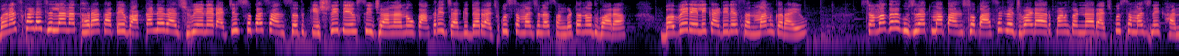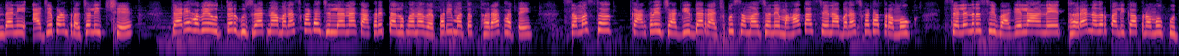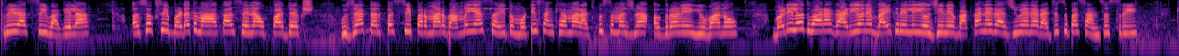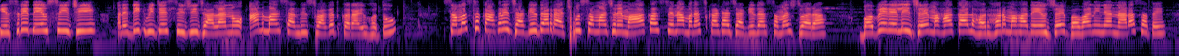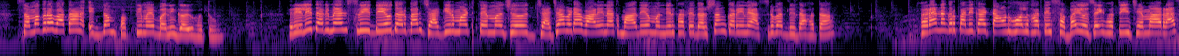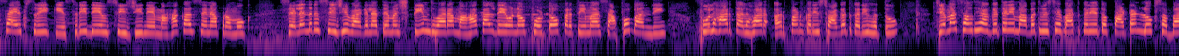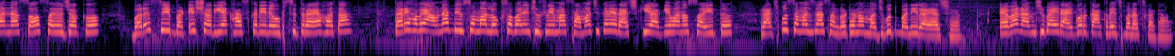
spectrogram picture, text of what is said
બનાસકાંઠા જિલ્લાના થરા ખાતે વાંકાને રાજવી અને રાજ્યસભા સાંસદ કેશરી દેવસિંહ ઝાલાનું કાંકરે જાગીરદાર રાજપૂત સમાજના સંગઠનો દ્વારા ભવ્ય રેલી કાઢીને સન્માન કરાયું. સમગ્ર ગુજરાતમાં પાંચસો બાસઠ રજવાડા અર્પણ કરનાર રાજપૂત સમાજની ખાનદાની આજે પણ પ્રચલિત છે. ત્યારે હવે ઉત્તર ગુજરાતના બનાસકાંઠા જિલ્લાના કાંકરેજ તાલુકાના વેપારી મથક થરા ખાતે સમસ્ત કાંકરેજ જાગીરદાર રાજપૂત સમાજ અને મહાકાશ સેના બનાસકાંઠા પ્રમુખ શૈલેન્દ્રસિંહ વાઘેલા અને થરા નગરપાલિકા પ્રમુખ પૃથ્વીરાજસિંહ વાઘેલા, અશોકસિંહ ભડત મહાકાશ સેના ઉપાધ્યક્ષ ગુજરાત દલપતસિંહ પરમાર વામૈયા સહિત મોટી સંખ્યામાં રાજપૂત સમાજના અગ્રણી યુવાનો, વડીલો દ્વારા ગાડીઓ અને બાઇક રેલી યોજીને વાંકાને રાજવી અને રાજ્યસભા સાંસદ શ્રી કેસરી દેવસિંહજી અને દિગ્વિજય સિંહજી ઝાલાનું આનમાન સાંધી સ્વાગત કરાયું હતું. સમસ્ત કાંકરે જાગીરદાર રાજપૂત સમાજ અને મહાકાલ સેના બનાસકાંઠા જાગીરદાર સમાજ દ્વારા ભવ્ય રેલી જય મહાકાલ, હર હર મહાદેવ, જય ભવાનીના નારા સાથે સમગ્ર વાતાવરણ એકદમ ભક્તિમય બની ગયું હતું. રેલી દરમિયાન શ્રી દેવ દરબાર જાગીર મઠ તેમજ જાજાવડા વાળીનાથ મહાદેવ મંદિર ખાતે દર્શન કરીને આશીર્વાદ લીધા હતા. થરા નગરપાલિકા ટાઉન હોલ ખાતે સભા યોજાઈ હતી, જેમાં રાજ સાહેબ શ્રી કેસરી દેવસિંહજીને મહાકાલ સેના પ્રમુખ શૈલેન્દ્રસિંહજી વાઘેલા તેમજ ટીમ દ્વારા મહાકાલ દેવનો ફોટો, પ્રતિમા, સાફો બાંધી, ફૂલહાર તલવાર અર્પણ કરી સ્વાગત કર્યું હતું. જેમાં સૌથી અગત્યની બાબત વિશે વાત કરીએ તો પાટણ લોકસભાના સહસંયોજક ભરતસિંહ ભટ્ટેશ્વરિયા ખાસ કરીને ઉપસ્થિત રહ્યા હતા. ત્યારે હવે આવનાર દિવસોમાં લોકસભાની ચૂંટણીમાં સામાજિક અને રાજકીય આગેવાનો સહિત રાજપૂત સમાજના સંગઠનો મજબૂત બની રહ્યા છે. એવા રામજીભાઈ રાયગોર કાંકરેજ બનાસકાંઠા.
